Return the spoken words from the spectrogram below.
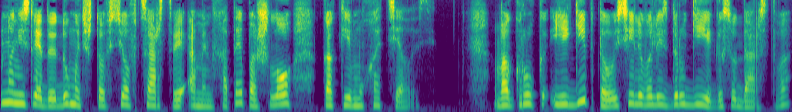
Но не следует думать, что все в царстве Аминхотепа шло, как ему хотелось. Вокруг Египта усиливались другие государства,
